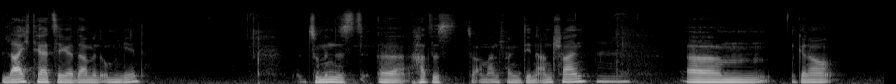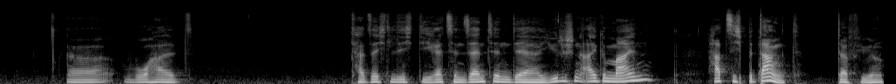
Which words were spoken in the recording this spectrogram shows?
leichtherziger damit umgeht. Zumindest äh, hat es so am Anfang den Anschein. Ähm, genau. Äh, wo halt tatsächlich die Rezensentin der jüdischen Allgemeinen hat sich bedankt dafür.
